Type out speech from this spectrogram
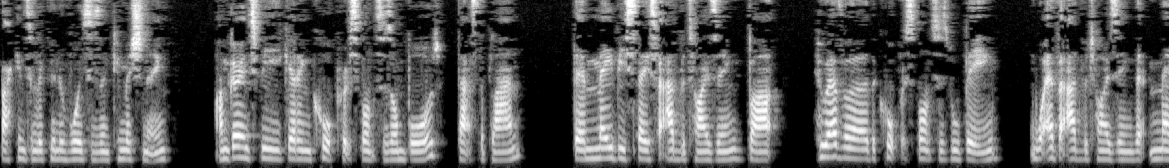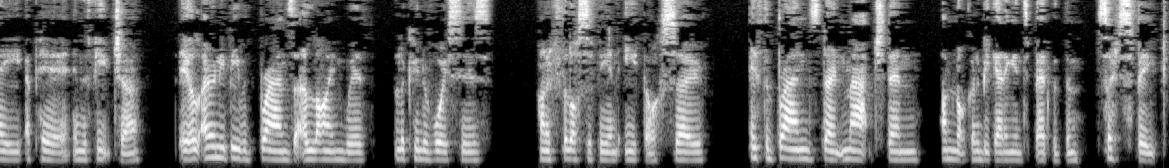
back into Lacuna Voices and commissioning. I'm going to be getting corporate sponsors on board. That's the plan. There may be space for advertising, but whoever the corporate sponsors will be, whatever advertising that may appear in the future, it'll only be with brands that align with Lacuna Voices kind of philosophy and ethos. So if the brands don't match, then I'm not going to be getting into bed with them, so to speak.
